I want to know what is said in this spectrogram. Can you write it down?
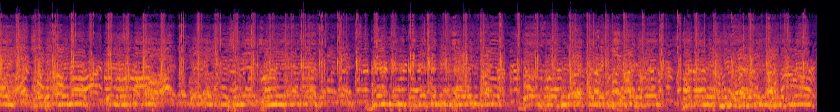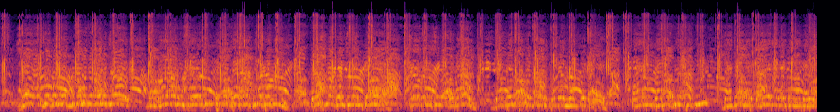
তাই আমি ব্যাপার দিয়ে থাকি যাতে আমার গায়ে লাগাইতে না পারে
